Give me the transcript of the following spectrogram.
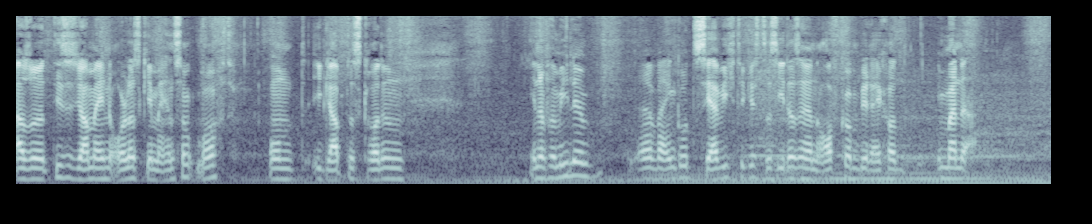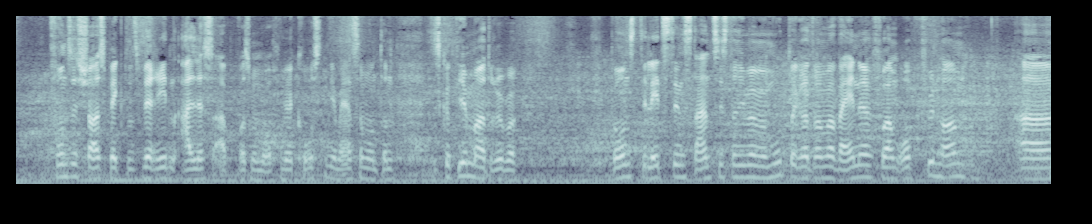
also dieses Jahr haben wir alles gemeinsam gemacht und ich glaube, dass gerade in in der Familie äh, Weingut sehr wichtig ist, dass jeder seinen Aufgabenbereich hat. Ich meine, für uns ist schon Aspekt, dass wir reden alles ab, was wir machen. Wir kosten gemeinsam und dann diskutieren wir auch drüber. Bei uns die letzte Instanz ist dann immer meine Mutter, gerade wenn wir Weine vor dem Abfüllen haben. Äh,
